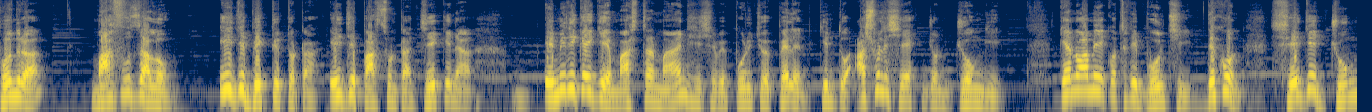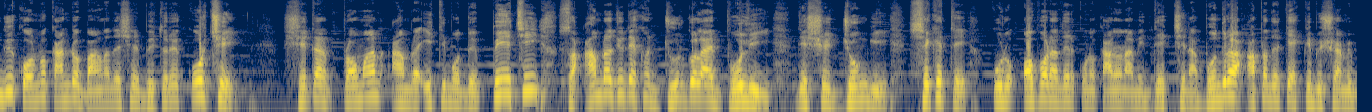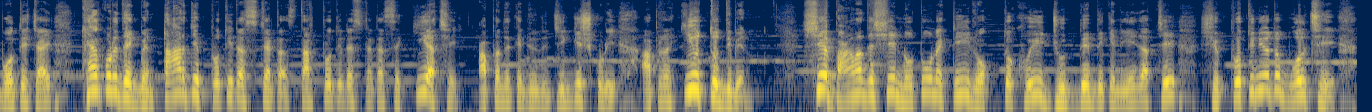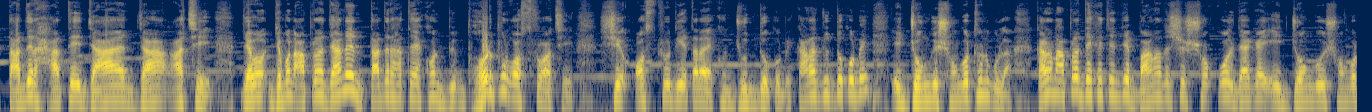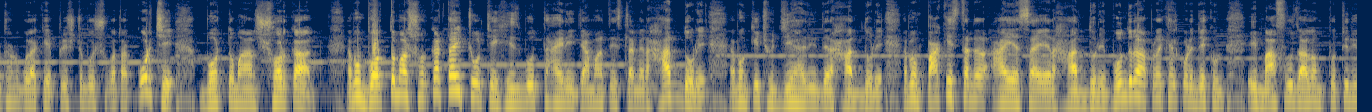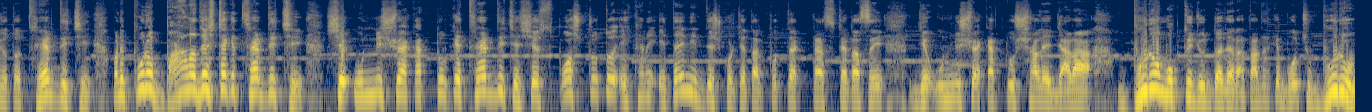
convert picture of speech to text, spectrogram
বন্ধুরা, মাহফুজ আলম, এই যে ব্যক্তিত্বটা, এই যে পার্সনটা যে কিনা আমেরিকায় গিয়ে মাস্টার মাইন্ড হিসেবে পরিচয় পেলেন, কিন্তু আসলে সে একজন জঙ্গি। কেন আমি এই কথাটি বলছি? দেখুন, সে যে জঙ্গি কর্মকাণ্ড বাংলাদেশের ভিতরে করছে সেটার প্রমাণ আমরা ইতিমধ্যে পেয়েছি। সো আমরা যদি এখন জোরগলায় বলি যে সে জঙ্গি, সেক্ষেত্রে কোনো অপরাধের কোনো কারণ আমি দেখছি না। বন্ধুরা, আপনাদেরকে একটি বিষয় আমি বলতে চাই। খেয়াল করে দেখবেন, তার যে প্রতিটা স্ট্যাটাস তার প্রতিটা স্ট্যাটাসে কি আছে? আপনাদেরকে যদি জিজ্ঞেস করি, আপনারা কি উত্তর দিবেন? সে বাংলাদেশে নতুন একটি রক্তক্ষয়ী যুদ্ধের দিকে নিয়ে যাচ্ছে। সে প্রতিনিয়ত বলছে, তাদের হাতে যা যা আছে। যেমন যেমন আপনারা জানেন, তাদের হাতে এখন ভরপুর অস্ত্র আছে। সে অস্ত্র দিয়ে তারা এখন যুদ্ধ করবে। কারা যুদ্ধ করবে? এই জঙ্গি সংগঠনগুলা। কারণ আপনারা দেখেছেন যে, বাংলাদেশের সকল জায়গায় এই জঙ্গি সংগঠনগুলোকে পৃষ্ঠপোষকতা করছে বর্তমান সরকার। এবং বর্তমান সরকারটাই চলছে হিজবুত তাহেরি জামাত ইসলামের হাত ধরে এবং কিছু জিহাদিদের হাত ধরে এবং পাকিস্তানের আইএসআই এর হাত ধরে। বন্ধুরা, আপনারা খেয়াল করে দেখুন, এই মাহফুজ আলম প্রতিনিয়ত থ্রেট দিচ্ছে মানে পুরো বাংলাদেশটাকে থ্রেট দিচ্ছে। সে উনিশশো একাত্তরকে থ্রেট দিচ্ছে, সে স্পষ্টত এখানে এটাই নির্দেশ করছে তার প্রত্যেকটা স্ট্যাটাসে যে উনিশশো একাত্তর সালে যারা বুড়ো মুক্তিযোদ্ধা যারা, তাদেরকে বলছে, বুড়ো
